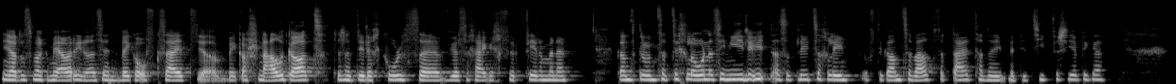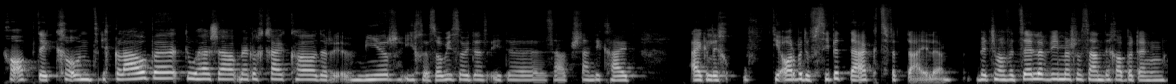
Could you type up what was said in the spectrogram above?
Ja, das mag ich mich auch erinnern. Sie haben mega oft gesagt, ja, mega schnell geht. Das ist natürlich cool. Das äh, würde sich eigentlich für die Firmen ganz grundsätzlich lohnen, seine Leute, also die Leute so ein bisschen auf der ganzen Welt verteilt haben, damit man die Zeitverschiebungen kann abdecken Und ich glaube, du hast auch die Möglichkeit gehabt, oder wir, ich sowieso in der, in der Selbstständigkeit, eigentlich die Arbeit auf sieben Tage zu verteilen. Willst du mal erzählen, wie wir schlussendlich aber dann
